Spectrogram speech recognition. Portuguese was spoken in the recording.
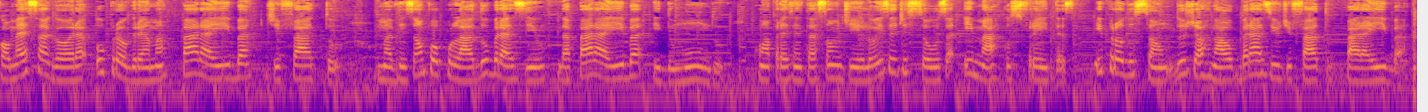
Começa agora o programa Paraíba de Fato, uma visão popular do Brasil, da Paraíba e do mundo, com apresentação de Heloísa de Souza e Marcos Freitas e produção do jornal Brasil de Fato Paraíba.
